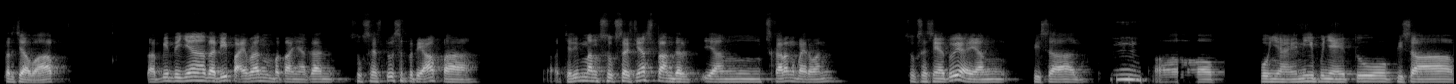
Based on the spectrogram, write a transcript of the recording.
terjawab. Tapi intinya tadi Pak Irwan mempertanyakan sukses itu seperti apa. Jadi memang suksesnya standar yang sekarang Pak Irwan, suksesnya itu ya yang bisa hmm. uh, punya ini, punya itu, bisa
